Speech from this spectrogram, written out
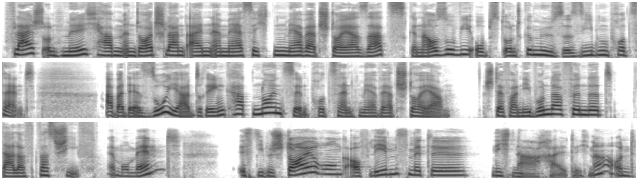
Fleisch und Milch haben in Deutschland einen ermäßigten Mehrwertsteuersatz, genauso wie Obst und Gemüse, 7 Prozent. Aber der Sojadrink hat 19 Prozent Mehrwertsteuer. Stefanie Wunder findet, da läuft was schief. Im Moment ist die Besteuerung auf Lebensmittel nicht nachhaltig. Ne? Und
